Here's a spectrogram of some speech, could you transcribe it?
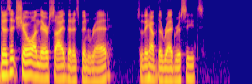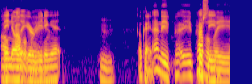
Does it show on their side that it's been read? So they have the read receipts. They Oh, know that you're reading it. Hmm. Okay. And he, he probably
